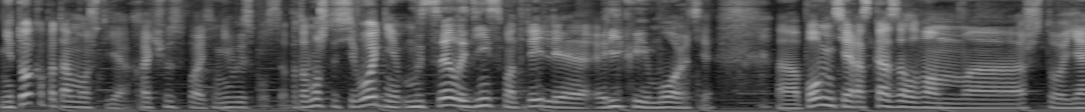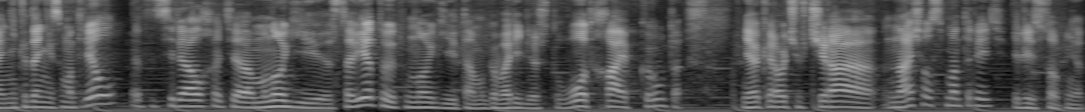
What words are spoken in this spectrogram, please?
Не только потому, что я хочу спать и не выспался, а потому что сегодня мы целый день смотрели Рика и Морти. А, Помните, я рассказывал вам, а, что я никогда не смотрел этот сериал, хотя многие советуют, многие там говорили, что вот, хайп, круто. Я, короче, вчера начал смотреть, или стоп, нет.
